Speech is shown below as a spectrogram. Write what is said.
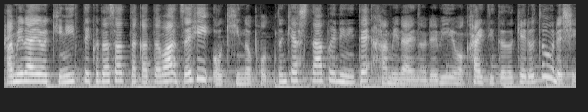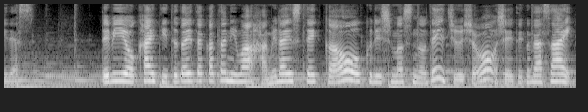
はみらいを気に入ってくださった方は、ぜひお聞きのポッドキャストアプリにてはみらいのレビューを書いていただけると嬉しいです。レビューを書いていただいた方には、ハミライステッカーをお送りしますので、住所を教えてください。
